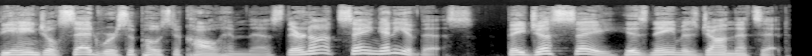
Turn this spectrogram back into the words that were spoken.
The angel said we're supposed to call him this. They're not saying any of this. They just say his name is John. That's it.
